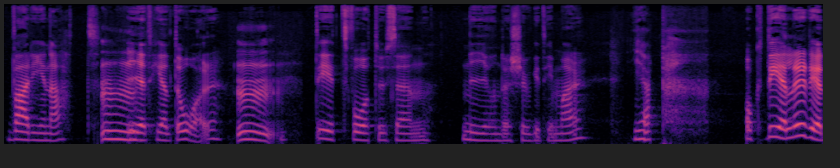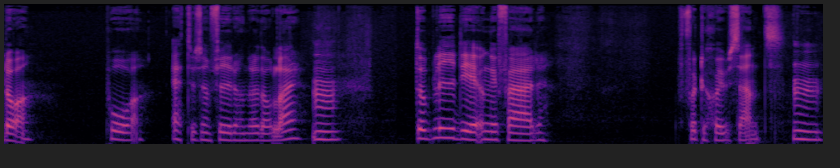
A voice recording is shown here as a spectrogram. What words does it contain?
varje natt Mm. i ett helt år. Mm. Det är 2920 timmar. Japp. Och delar du det då på 1400 dollar. Mm. Då blir det ungefär 47 cent Mm.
